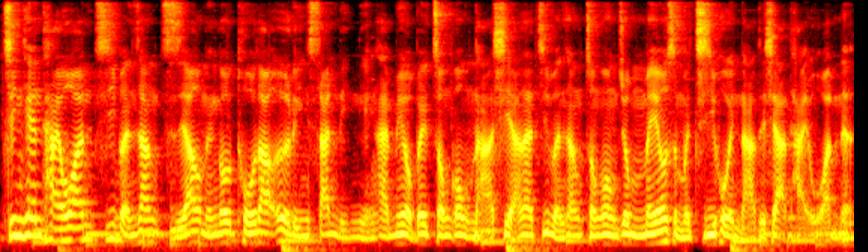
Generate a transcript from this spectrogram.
今天台湾基本上只要能够拖到二零三零年还没有被中共拿下，那基本上中共就没有什么机会拿得下台湾了。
